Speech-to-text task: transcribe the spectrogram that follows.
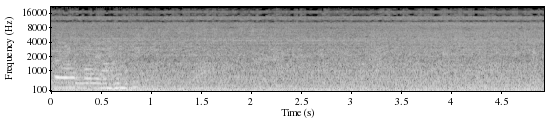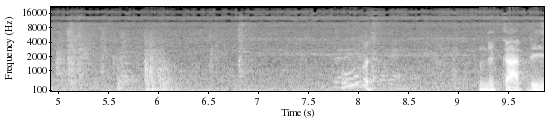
เออบ่แล้ว โอ้บ รรยากาศดี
